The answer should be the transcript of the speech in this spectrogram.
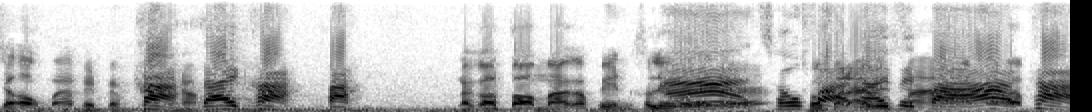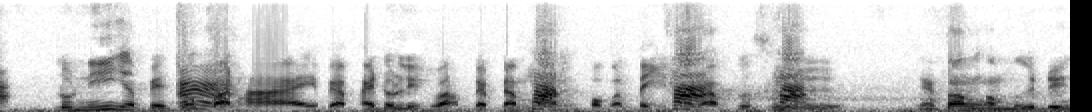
จะออกมาเป็นแบบไหนค่ะ เนาะ ได้ค่ะไป แล้วก็ต่อมาก็เป็นเขาเรียกว่าอะไรอ่านะโชว์ฝาท้ายไฟฟ้านะครับค่ะ รุ่นนี้ยังเป็นโชคอ่าฝาท้ายแบบไฮดรอลิกว่าแบบน้ำมันค่ะปกตินะครับค่ะก็คือค่ะยังต้องเอามือดึง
